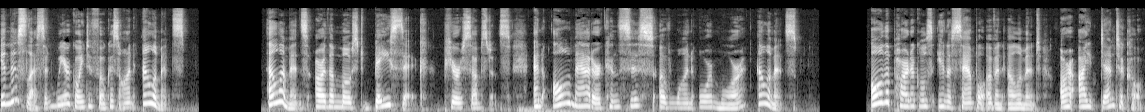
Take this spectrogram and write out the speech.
In this lesson, we are going to focus on elements. Elements are the most basic pure substance, and all matter consists of one or more elements. All the particles in a sample of an element are identical,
